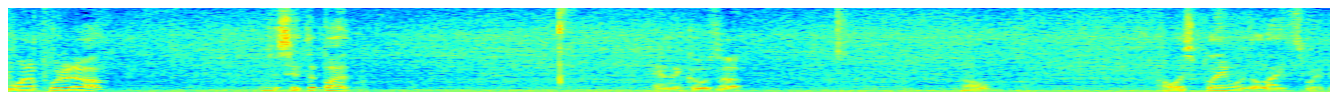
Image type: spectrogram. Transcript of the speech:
You want to put it up? Just hit the button and it goes up oh I was playing with the light switch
